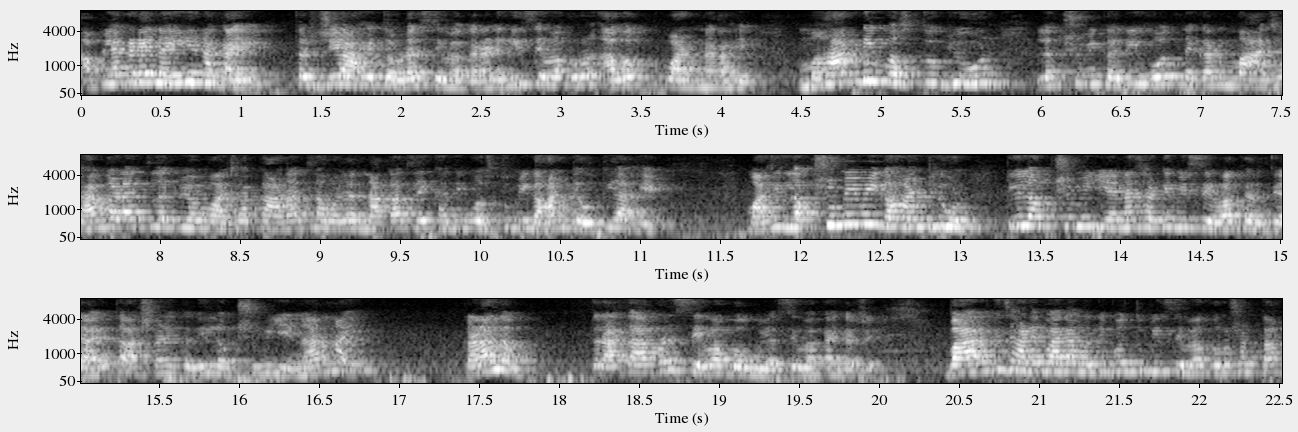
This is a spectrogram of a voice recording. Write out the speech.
आपल्याकडे नाही आहे ना काही तर जे आहे तेवढ्याच सेवा करा आणि ही सेवा करून आवक वाढणार आहे. महागडी वस्तू घेऊन लक्ष्मी कधी होत नाही कारण माझ्या गळ्यातलं किंवा माझ्या कानातलं माझ्या नाकातलं एखादी वस्तू मी गहाण ठेवती आहे. माझी लक्ष्मी मी गहाण ठेवून ती लक्ष्मी येण्यासाठी मी सेवा करते आहे तर अशाने कधी लक्ष्मी येणार नाही. कळालं? तर आता आपण सेवा बघूया. सेवा काय करायची बारा ते साडेबारामध्ये पण तुम्ही सेवा करू शकता.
